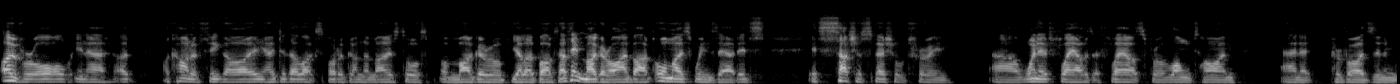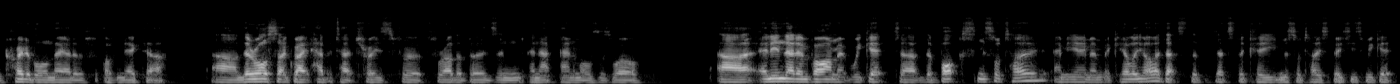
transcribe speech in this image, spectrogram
overall, you know, I, I, kind of think, oh, you know, do they like spotted gum the most or, or mugga or yellow box? I think mugga ironbark almost wins out. It's it's such a special tree. Uh, when it flowers, it flowers for a long time and it provides an incredible amount of, of nectar. Um, they're also great habitat trees for, for other birds and, and animals as well. Uh, and in that environment, we get uh, the box mistletoe, Amyema miquelii. That's the that's the key mistletoe species we get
